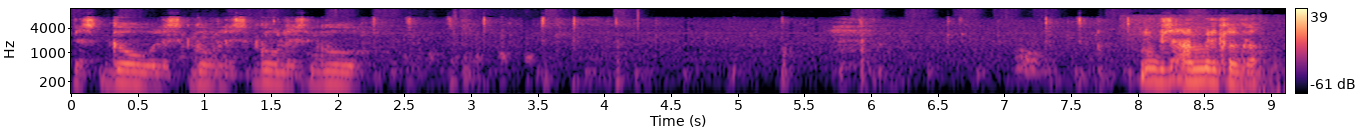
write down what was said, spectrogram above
Let's go, let's go, let's go, let's go. Ini bisa ambil kagak?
